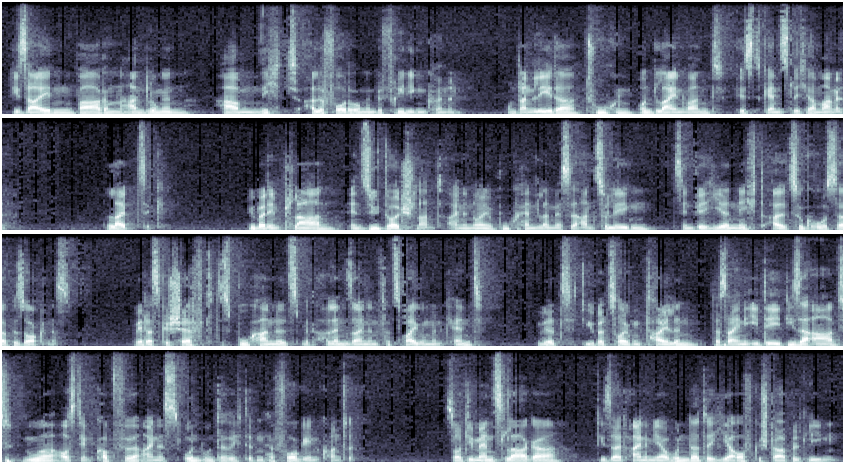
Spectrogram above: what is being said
Die Seidenwarenhandlungen haben nicht alle Forderungen befriedigen können, und an Leder, Tuchen und Leinwand ist gänzlicher Mangel. Leipzig über den Plan, in Süddeutschland eine neue Buchhändlermesse anzulegen, sind wir hier nicht allzu großer Besorgnis. Wer das Geschäft des Buchhandels mit allen seinen Verzweigungen kennt, wird die Überzeugung teilen, dass eine Idee dieser Art nur aus dem Kopfe eines Ununterrichteten hervorgehen konnte. Sortimentslager, die seit einem Jahrhunderte hier aufgestapelt liegen,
